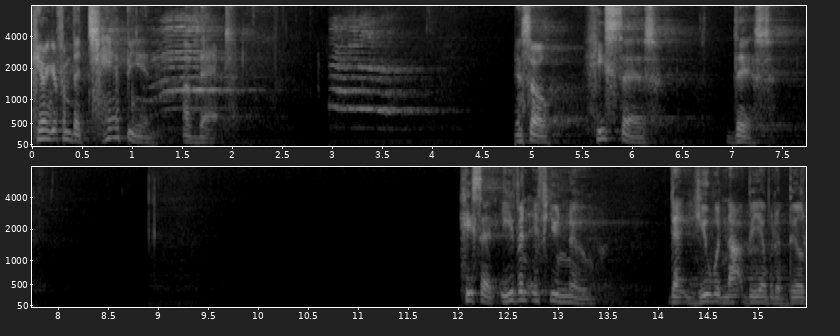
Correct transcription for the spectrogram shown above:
hearing it from the champion of that. And so he says this He said, even if you knew that you would not be able to build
